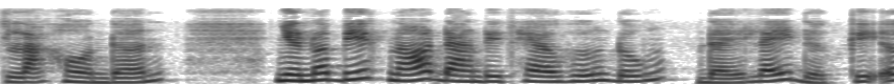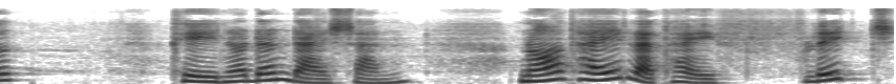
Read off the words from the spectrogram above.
slughorn đến, nhưng nó biết nó đang đi theo hướng đúng để lấy được ký ức. Khi nó đến đại sảnh, nó thấy là thầy flitch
